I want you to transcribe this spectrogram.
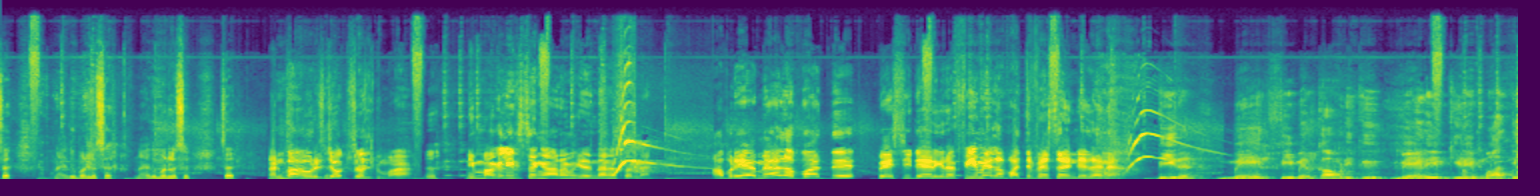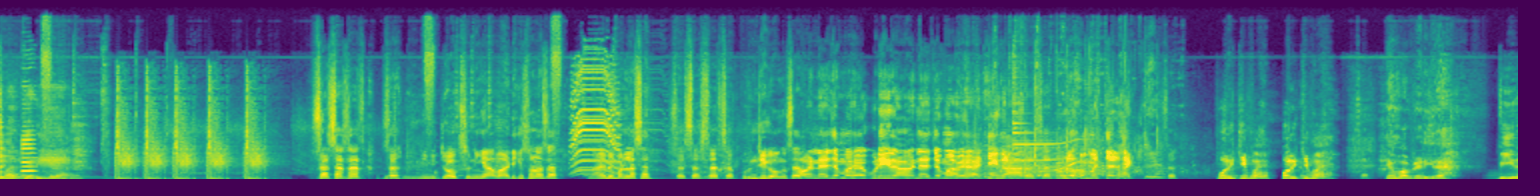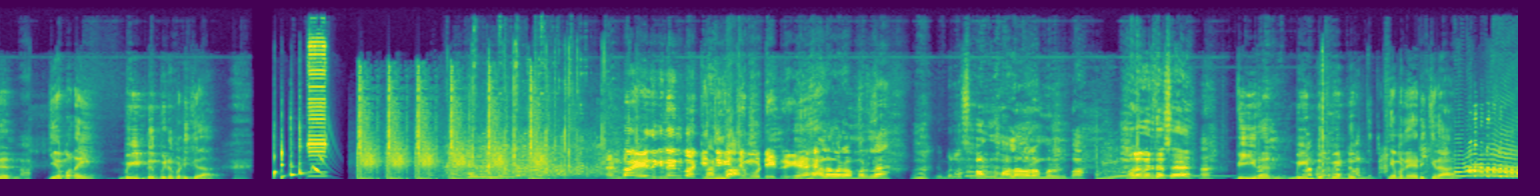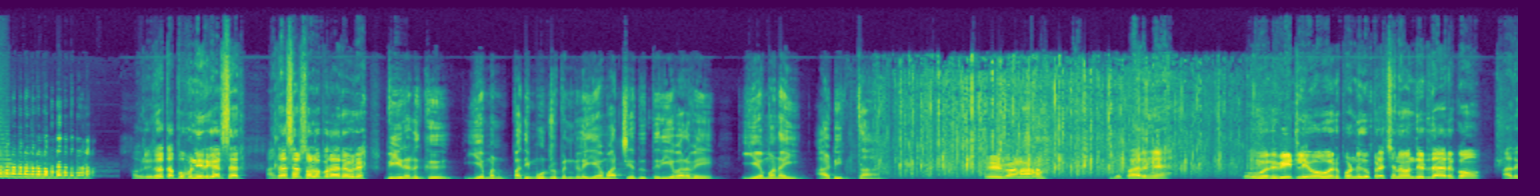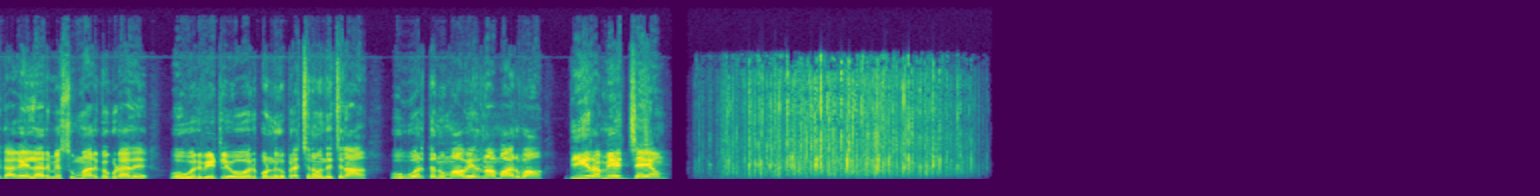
சார் நான் எதுவும் பண்ணல சார். நான் எதுவும் பண்ணல சார். சார் நண்பா ஒரு ஜோக் சொல்லட்டுமா? நீ மகளிர் சங்கம் ஆரம்பிக்கிறேன் தானே சொன்னேன். அப்படியே மேல பார்த்து பேசிட்டே இருக்கிற ஃபீமேல பார்த்து பேச வேண்டியதானே வீரன் மேல் ஃபீமேல் காமெடிக்கு மேலையும் கீழையும் மாத்தி மாத்தி அடிக்கிறான். சார் சார் சார் சார் நீங்க ஜோக் சொன்னீங்க அவன் அடிக்க சொன்னா சார். நான் எதுவும் பண்ணல sir. Sir sir sir sir புரிஞ்சுக்கோங்க சார். அவன் நிஜமாவே குடிக்கிறான் அவன் நிஜமாவே அடிக்கிறான். act. பொறுக்கி பய பொறுக்கி பய ஏன்பா அப்படி அடிக்கிற? வீரன் யமனை மீண்டும் மீண்டும் அடிக்கிறான் நண்பா எதுக்கு நண்பா கிச்சு நண்பா கிச்சு மூட்டிட்டு இருக்க? மழை வர மாதிரில சார். மழை வர மாதிரி இருக்குப்பா. மழை வருதா சார்? வீரன் மீண்டும் மீண்டும் யமனை அடிக்கிறான் அவர் ஏதோ தப்பு பண்ணியிருக்காரு சார். அதான் சார் சொல்ல போறாரு அவரு. வீரனுக்கு யமன் பதிமூன்று பெண்களை ஏமாற்றியது தெரிய வரவே யமனை அடித்தான். ஏய் வேணாம் இங்க பாருங்க. ஒவ்வொரு வீட்லயும் ஒவ்வொரு பொண்ணுக்கு பிரச்சனை வந்துட்டு தான் இருக்கும். அதுக்காக எல்லாருமே சும்மா இருக்க கூடாது. ஒவ்வொரு வீட்லயும் ஒவ்வொரு பொண்ணுக்கு பிரச்சனை வந்துச்சுன்னா ஒவ்வொருத்தனும் மாவீரனா மாறுவான். வீரமே ஜெயம்.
